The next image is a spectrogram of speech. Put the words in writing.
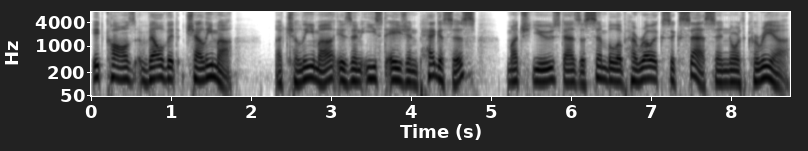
it calls Velvet Chollima. A Chollima is an East Asian Pegasus, much used as a symbol of heroic success in North Korea.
